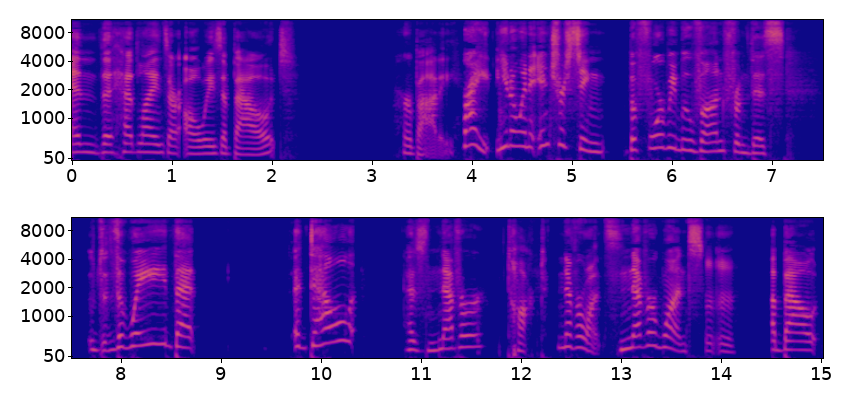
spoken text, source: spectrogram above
And the headlines are always about her body. Right. You know, and interesting, before we move on from this, the way that Adele has never talked, Never once. never once about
